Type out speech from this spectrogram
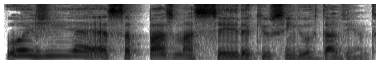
Hoje é essa pasmaceira que o senhor está vendo.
